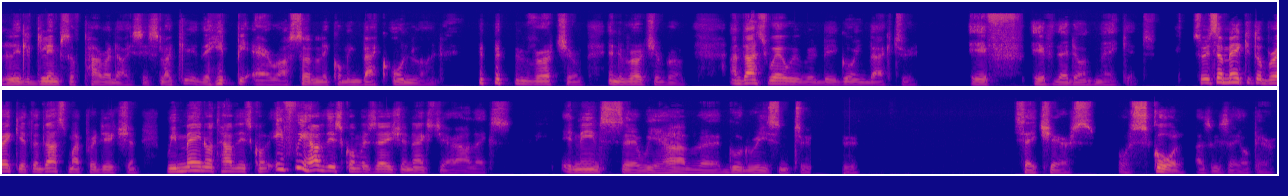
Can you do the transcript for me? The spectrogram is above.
little glimpse of paradise. It's like the hippie era suddenly coming back online virtual in the virtual world. And that's where we will be going back to if if they don't make it. So it's a make it or break it and that's my prediction. We may not have this con- if we have this conversation next year alex it means uh, we have a good reason to say cheers or skål, as we say up here.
